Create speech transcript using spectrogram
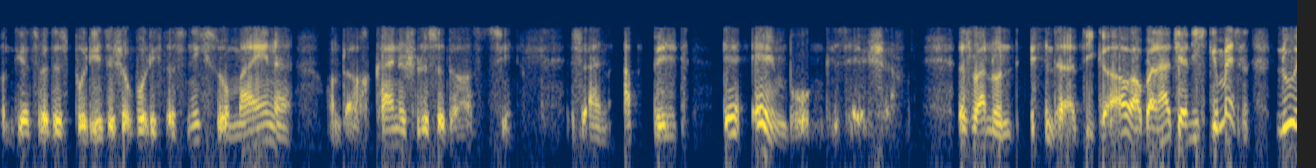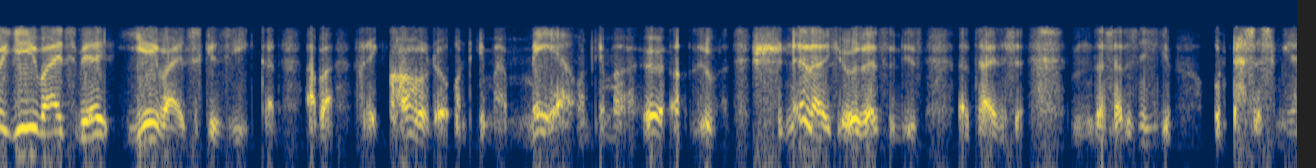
und jetzt wird es politisch, obwohl ich das nicht so meine und auch keine Schlüsse daraus ziehe, ist ein Abbild der Ellenbogengesellschaft. Das war nun in der Antike auch, aber man hat ja nicht gemessen. Nur jeweils, wer jeweils gesiegt hat. Aber Rekorde und immer mehr und immer höher und immer schneller, ich übersetze dieses Lateinische, das hat es nicht gegeben. Und das ist mir,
